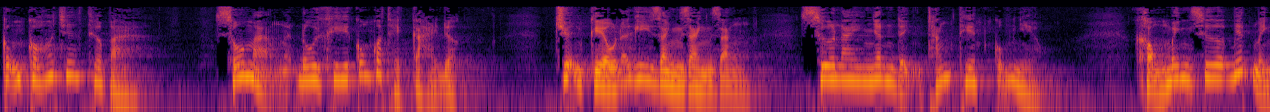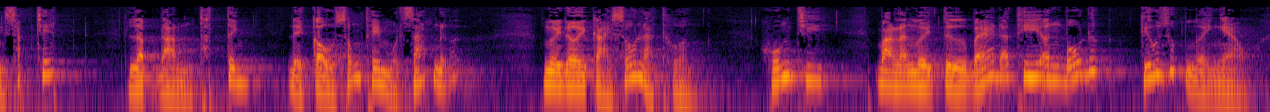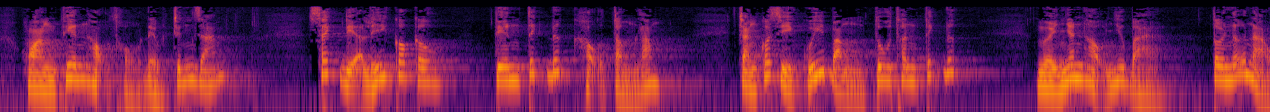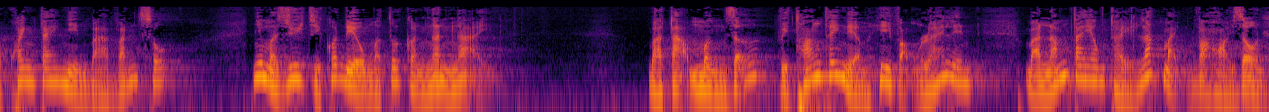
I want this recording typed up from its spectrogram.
Cũng có chứ thưa bà. Số mạng đôi khi cũng có thể cải được. Chuyện Kiều đã ghi rành rành rằng xưa nay nhân định thắng thiên cũng nhiều. Khổng Minh xưa biết mình sắp chết, lập đàn thất tinh để cầu sống thêm một giáp nữa. Người đời cải số là thường. Huống chi, bà là người từ bé đã thi ân bố đức, cứu giúp người nghèo, hoàng thiên hậu thổ đều chứng giám. Sách địa lý có câu, tiên tích đức hậu tầm long. Chẳng có gì quý bằng tu thân tích đức. Người nhân hậu như bà, tôi nỡ nào khoanh tay nhìn bà vắn số. Nhưng mà duy chỉ có điều mà tôi còn ngần ngại Bà Tạo mừng rỡ vì thoáng thấy niềm hy vọng lóe lên. Bà nắm tay ông thầy lắc mạnh và hỏi dồn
